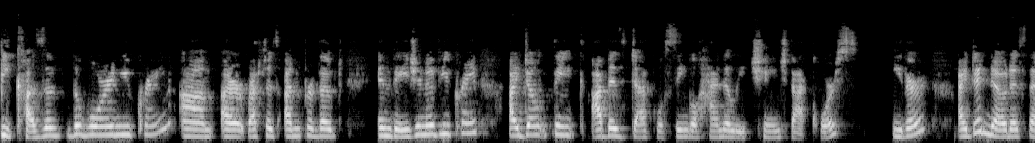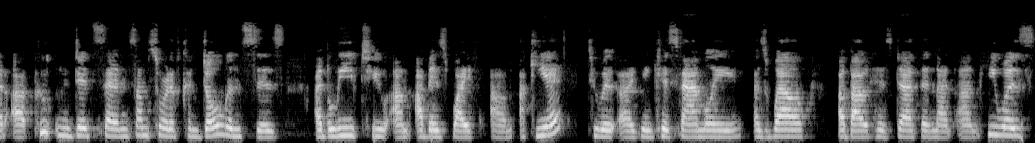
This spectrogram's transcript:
because of the war in Ukraine, um, or Russia's unprovoked invasion of Ukraine. I don't think Abe's death will single handedly change that course either. I did notice that uh, Putin did send some sort of condolences, I believe, to um, Abe's wife, um, Akie to I think his family as well about his death and that um, he was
